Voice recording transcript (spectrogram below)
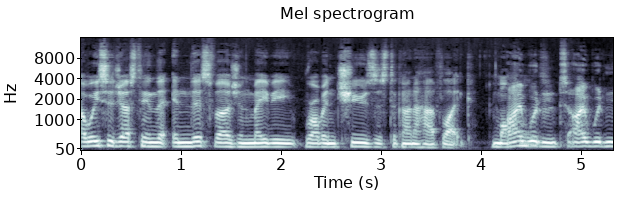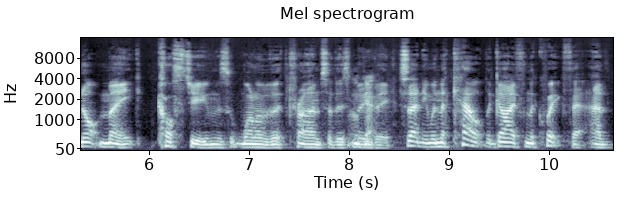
are we suggesting that in this version, maybe Robin chooses to kind of have like models? I wouldn't. I would not make costumes one of the triumphs of this Okay. movie. Certainly, when the Celt, the guy from the Kwik Fit ad-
